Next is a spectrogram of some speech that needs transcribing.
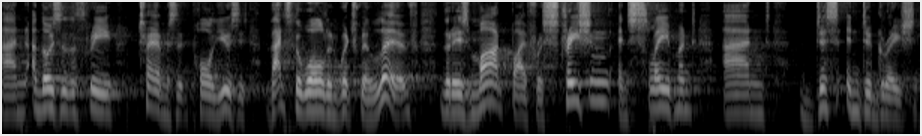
And, and, those are the three terms that Paul uses. That's the world in which we live that is marked by frustration, enslavement, and disintegration.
